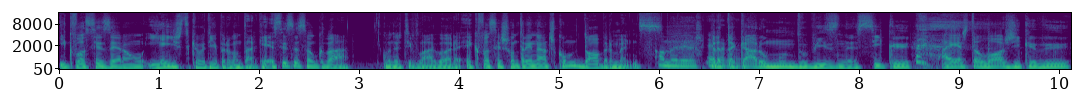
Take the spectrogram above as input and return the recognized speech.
e que vocês eram. E é isto que eu te ia perguntar, que é a sensação que dá. Quando eu estive lá agora, é que vocês são treinados como Dobermans Oh, meu Deus, é para verdade. atacar o mundo do business e que há esta lógica de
